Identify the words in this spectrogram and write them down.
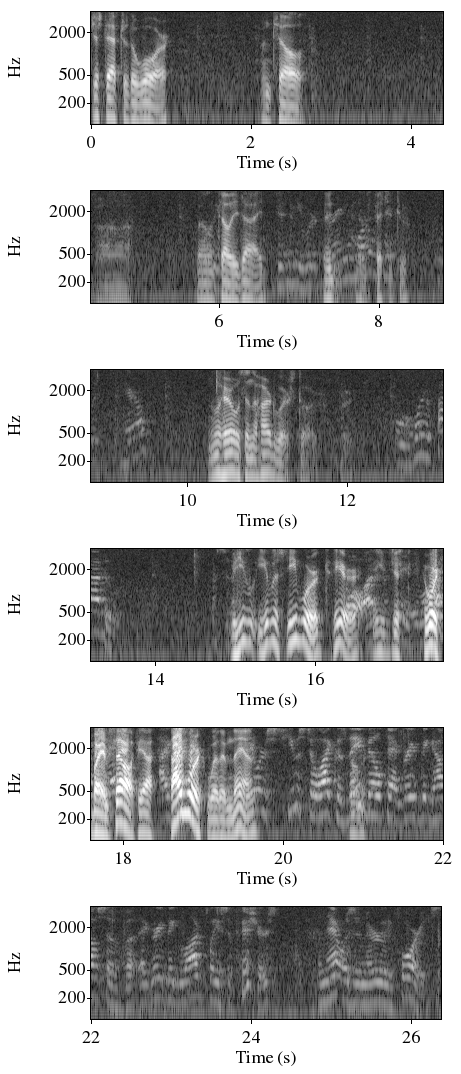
just after the war, until, uh, well, until he died. Didn't he work In- during the in war? 52. With Harold? No, Harold was in the hardware store. Well, what did Pa do? What's the- He, he was, he worked here. Oh, He just, he worked by himself, yeah. I- I worked with him then. Were, he was still alive, because they Okay. built that great big house of, uh, that great big log place of Fisher's, and that was in the early forties.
